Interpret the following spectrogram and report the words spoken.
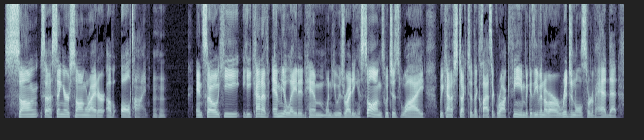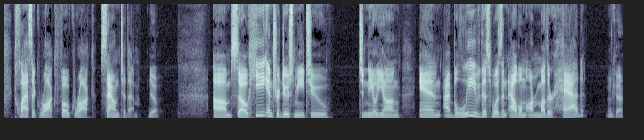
song, uh, singer, songwriter of all time. Mhm. And so he he kind of emulated him when he was writing his songs, which is why we kind of stuck to the classic rock theme because even our originals sort of had that classic rock, folk rock sound to them. Yeah. Um, so he introduced me to to Neil Young, and I believe this was an album our mother had, Okay.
